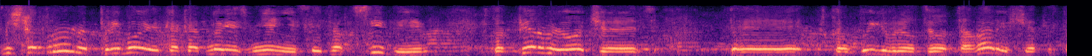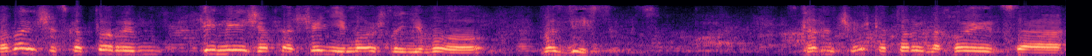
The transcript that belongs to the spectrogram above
Мишнабрура приводит как одно из мнений Сидиим, что в первую очередь э, что выговорил твоего товарища, это товарищ, с которым ты имеешь отношение и можешь на него воздействовать. Скажем, человек, который находится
